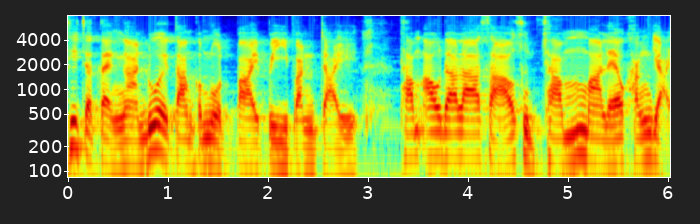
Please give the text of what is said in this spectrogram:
ที่จะแต่งงานด้วยตามกำหนดปลายปีปันใจทำเอาดาราสาวสุดช้ำมาแล้วครั้งใหญ่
